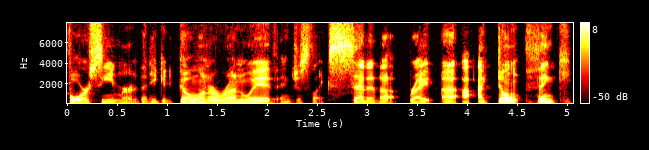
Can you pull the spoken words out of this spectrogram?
four seamer that he could go on a run with and just like set it up, right? Uh, I don't think,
